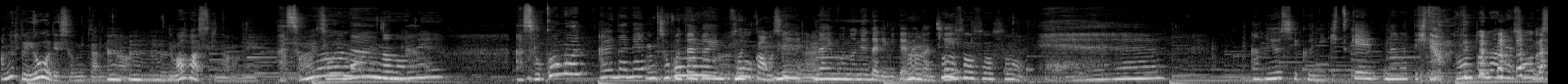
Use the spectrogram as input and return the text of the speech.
あの人洋でしょ見た目が、うんうんうん。で和が好きなのね。ー、あそうそういうもなんなのねあそこもあれだね、うんそこもお互いもそうかもしれない。ね、ないものねだりみたいな感じ、うんそうそうそうそう。へえあのよし君に着付け習ってきてもらって。本当だねそうだ。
